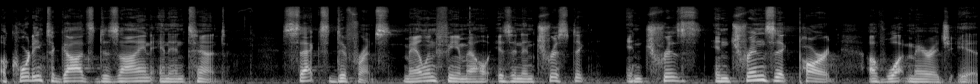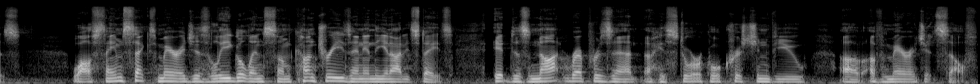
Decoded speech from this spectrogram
According to God's design and intent, sex difference, male and female, is an intrinsic, intris, intrinsic part of what marriage is. While same sex marriage is legal in some countries and in the United States, it does not represent a historical Christian view of, of marriage itself.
